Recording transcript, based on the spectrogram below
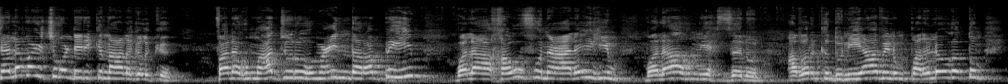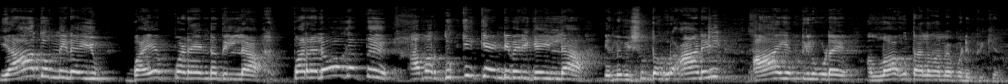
ചെലവഴിച്ചു കൊണ്ടിരിക്കുന്ന ആളുകൾക്ക് ഫലഹും അജ്റുഹും വലാ അലൈഹിം അവർക്ക് ദുനിയാവിലും പരലോകത്തും യാതൊന്നിനെയും ഭയപ്പെടേണ്ടതില്ല. പരലോകത്ത് അവർ ദുഃഖിക്കേണ്ടി വരികയില്ല എന്ന് വിശുദ്ധ ഖുർആാനിൽ ആയത്തിലൂടെ അള്ളാഹു താല നമ്മെ പഠിപ്പിക്കുന്നു.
